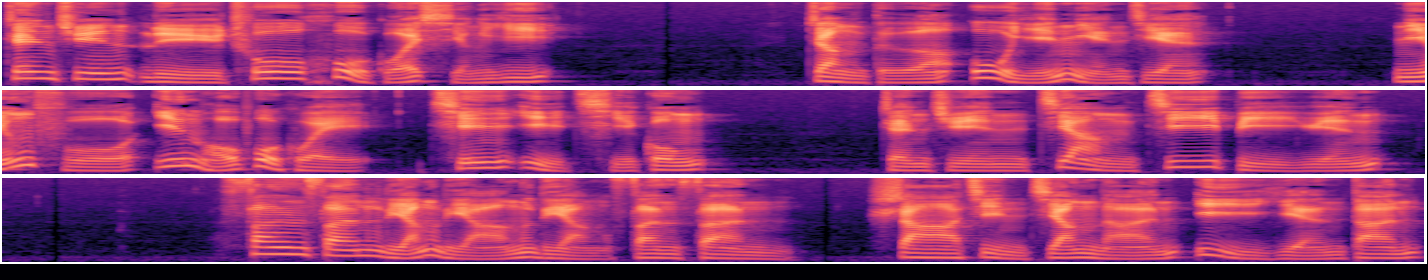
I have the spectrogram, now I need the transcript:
真君屡出护国行医，正德戊寅年间，宁府阴谋不轨，亲议其功。真君降击比云：三三两两两三三，杀尽江南一言丹。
